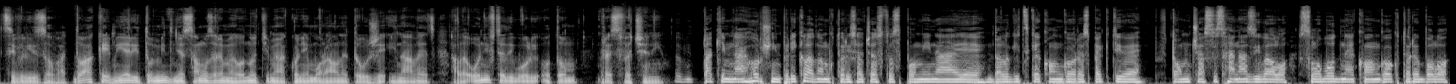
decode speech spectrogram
civilizovať. Do akej miery to my dnes samozrejme hodnotíme ako nemorálne, to už je iná vec, ale oni vtedy boli o tom presvedčení. Takým najhorším príkladom, ktorý sa často spomína, je belgické Kongo, respektíve v tom čase sa nazývalo Slobodné Kongo, ktoré bolo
